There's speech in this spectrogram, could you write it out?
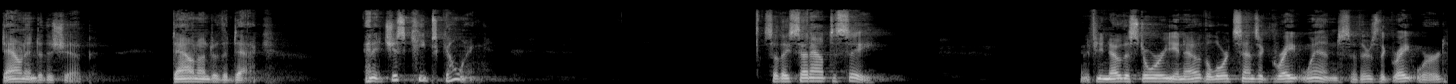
down into the ship, down under the deck. And it just keeps going. So they set out to sea. And if you know the story, you know the Lord sends a great wind. So there's the great word.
